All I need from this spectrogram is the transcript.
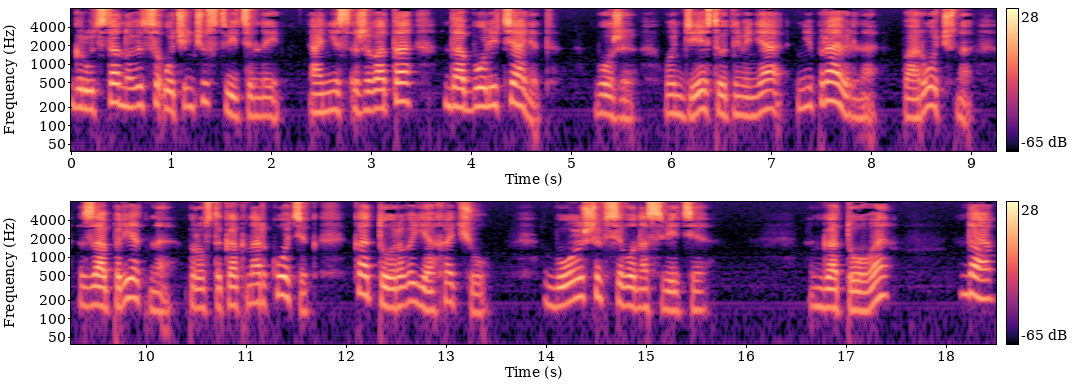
Грудь становится очень чувствительной, а низ живота до боли тянет. Боже, он действует на меня неправильно, порочно, запретно, просто как наркотик, которого я хочу. Больше всего на свете. Готово? Да.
